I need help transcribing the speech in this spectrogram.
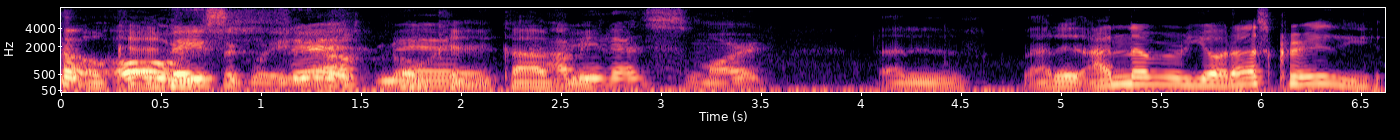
Okay. Oh, Basically, you Oh, know? man. Okay, copy. I mean, that's smart. That is. That is. I never. Yo, that's crazy.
